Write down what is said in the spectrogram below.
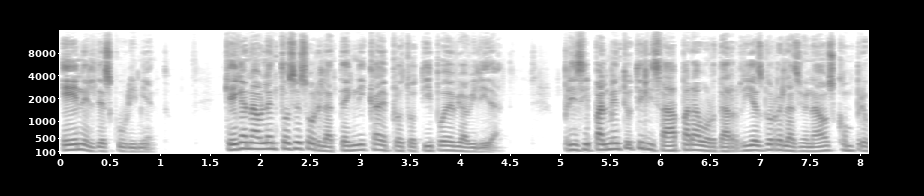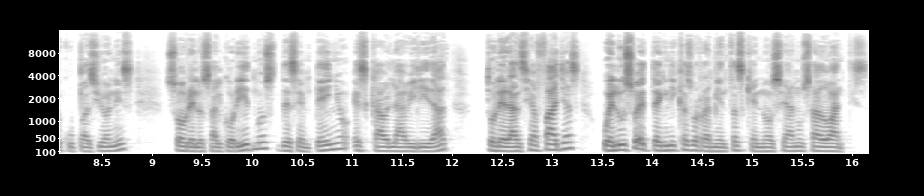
en el descubrimiento. Kagan habla entonces sobre la técnica de prototipo de viabilidad, principalmente utilizada para abordar riesgos relacionados con preocupaciones sobre los algoritmos, desempeño, escalabilidad, tolerancia a fallas o el uso de técnicas o herramientas que no se han usado antes.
